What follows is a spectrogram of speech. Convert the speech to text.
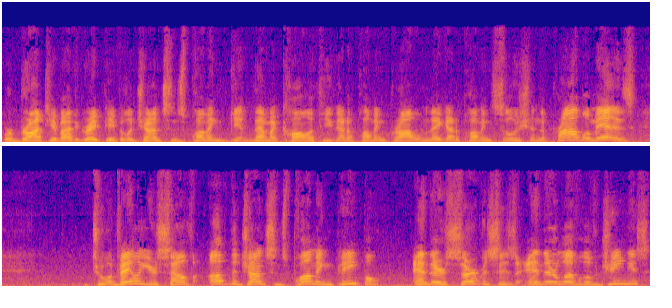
We're brought to you by the great people at Johnson's Plumbing. Give them a call if you've got a plumbing problem, they got a plumbing solution. The problem is to avail yourself of the Johnson's Plumbing people and their services and their level of genius.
